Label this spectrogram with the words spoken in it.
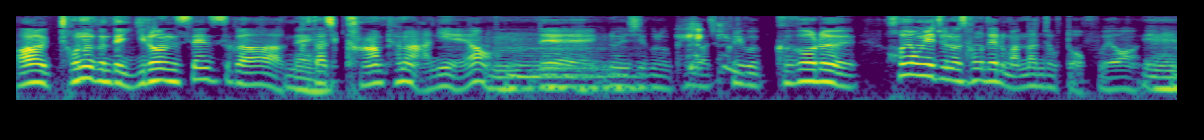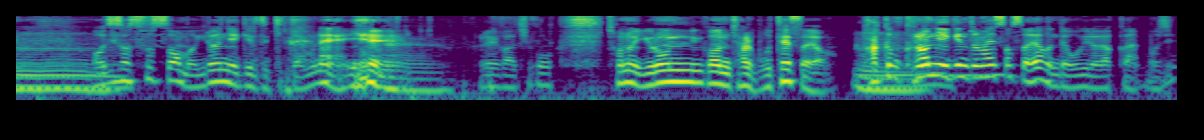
아 저는 근데 이런 센스가 네. 그다지 강한 편은 아니에요. 음. 네 이런 식으로 해가지고 그리고 그거를 허용해주는 상대를 만난 적도 없고요. 예. 음. 어디서 수써 뭐 이런 얘기를 듣기 때문에 예 네. 그래가지고 저는 이런 건 잘 못했어요. 가끔 음. 그런 얘기는 좀 했었어요. 근데 오히려 약간 뭐지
